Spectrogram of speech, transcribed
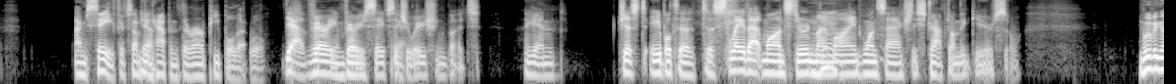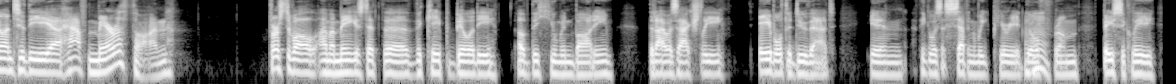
i'm safe if something Yeah. happens there are people that will Yeah, very, very safe Yeah. situation. But again, just able to to slay that monster in my Mhm. mind once I actually strapped on the gear. So moving on to the uh, half marathon. First of all, I'm amazed at the the capability of the human body that I was actually able to do that in I think it was a 7 week period go Mhm. from basically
